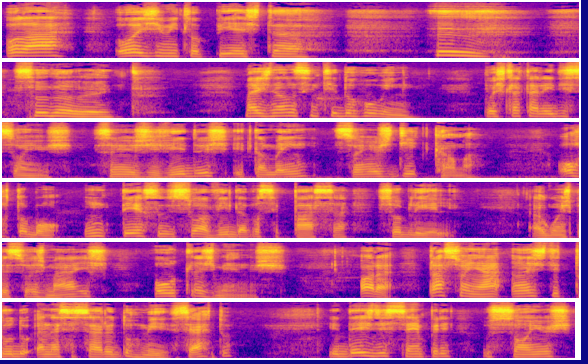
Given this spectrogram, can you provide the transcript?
Olá, hoje minha utopia está sonolento mas não no sentido ruim, pois tratarei de sonhos, sonhos vividos e também sonhos de cama. Ortobon, um terço de sua vida você passa sobre ele. Algumas pessoas mais, outras menos. Ora, para sonhar, antes de tudo é necessário dormir, certo? E desde sempre, os sonhos,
